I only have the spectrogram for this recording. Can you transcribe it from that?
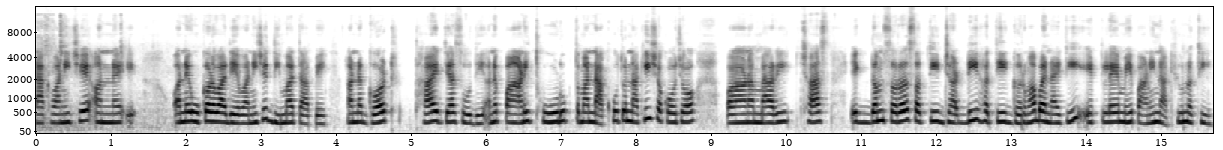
નાખવાની છે. અને અને ઉકળવા દેવાની છે ધીમા તાપે. અને ઘટ થાય ત્યાં સુધી. અને પાણી થોડુંક તમારે નાખવું તો નાખી શકો છો, પણ મારી છાશ એકદમ સરસ હતી, જાડી હતી, ઘરમાં બનાવી હતી, એટલે મેં પાણી નાખ્યું નથી.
